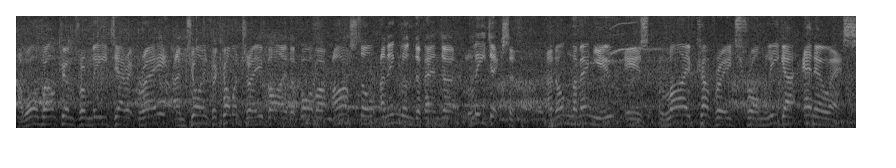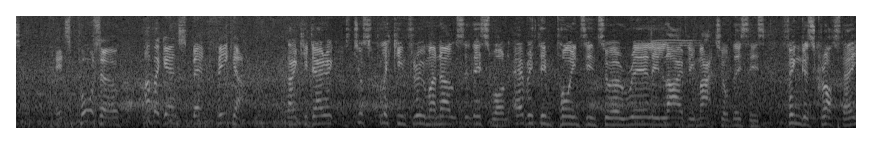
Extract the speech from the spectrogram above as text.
A warm welcome from me, Derek Ray. I'm joined for commentary by the former Arsenal and England defender, Lee Dixon. And on the menu is live coverage from Liga NOS. It's Porto up against Benfica. Thank you, Derek. I was just flicking through my notes at this one. Everything pointing to a really lively matchup this is. Fingers crossed, eh?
